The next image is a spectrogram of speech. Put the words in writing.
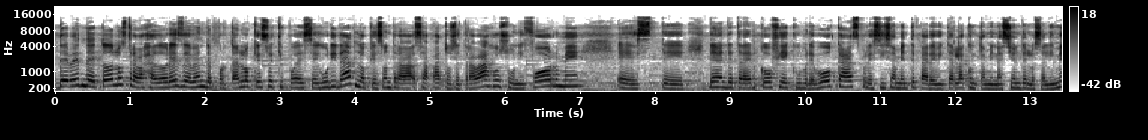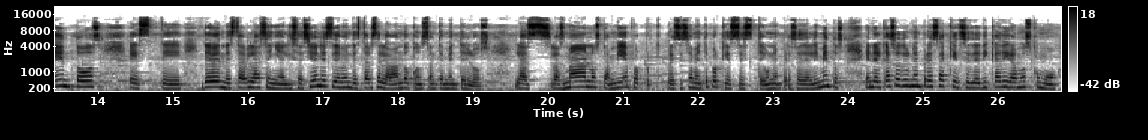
deben de todos los trabajadores deben de portar lo que es su equipo de seguridad, lo que son zapatos de trabajo, su uniforme, este, deben de traer cofia y cubrebocas precisamente para evitar la contaminación de los alimentos, este, deben de estar las señalizaciones, deben de estarse lavando constantemente los, las, las manos también, por, precisamente porque es este, una empresa de alimentos. En el caso de una empresa que se dedica, digamos, como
